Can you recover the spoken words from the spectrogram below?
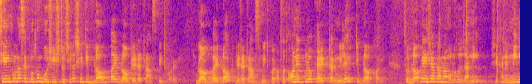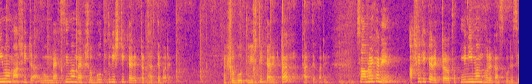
সিনক্রোনাসের প্রথম বৈশিষ্ট্য ছিল সেটি block by block data transmit করে। Block by block data transmit করে। অর্থাৎ অনেকগুলো ক্যারেক্টার মিলে একটি ব্লক হয়। সো ব্লকের হিসাবে আমরা মূলত জানি সেখানে মিনিমাম আশিটা এবং ম্যাক্সিমাম একশো বত্রিশটি ক্যারেক্টার থাকতে পারে। একশো বত্রিশটি ক্যারেক্টার থাকতে পারে। সো আমরা এখানে আশিটি ক্যারেক্টার অর্থাৎ মিনিমাম ধরে কাজ করেছি।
